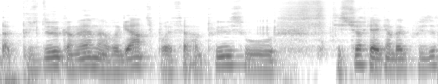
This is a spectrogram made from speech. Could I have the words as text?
bac plus 2 quand même, regarde, tu pourrais faire un plus, ou t'es sûr qu'avec un bac plus 2,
